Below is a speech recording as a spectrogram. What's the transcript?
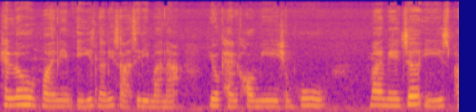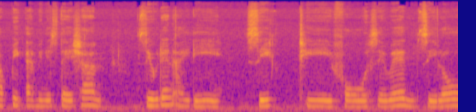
Hello, my name is Nalisa Sirimana. You can call me Chumpu. My major is Public Administration. Student ID 6 T 4 7 0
